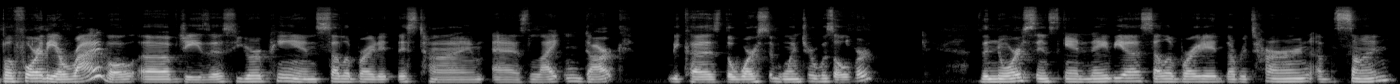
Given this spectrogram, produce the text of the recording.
Before the arrival of Jesus, Europeans celebrated this time as light and dark because the worst of winter was over. The Norse in Scandinavia celebrated the return of the sun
